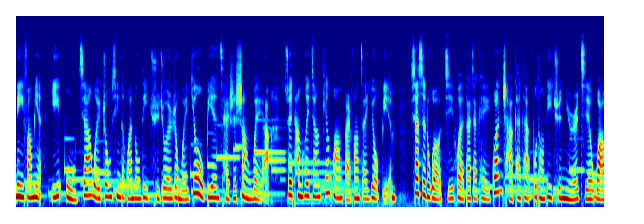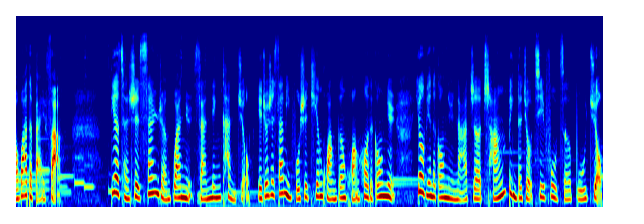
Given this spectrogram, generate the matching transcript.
另一方面，以武家为中心的关东地区就会认为右边才是上位啊，所以他们会将天皇摆放在右边。下次如果有机会，大家可以观察看看不同地区女儿节娃娃的摆法。第二层是三人官女，三人看酒，也就是三名服侍天皇跟皇后的宫女。右边的宫女拿着长柄的酒器，负责补酒；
